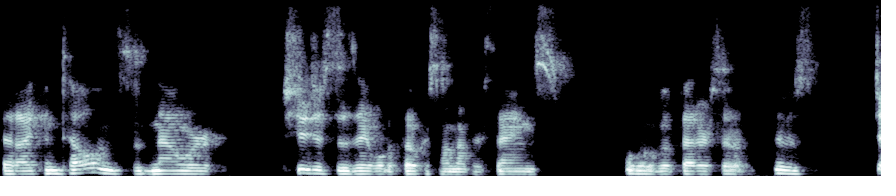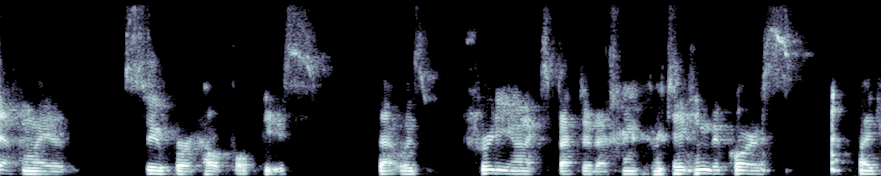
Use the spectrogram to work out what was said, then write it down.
that I can tell, and so now we're she just is able to focus on other things a little bit better. So it was definitely a super helpful piece that was pretty unexpected. I think from taking the course, like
